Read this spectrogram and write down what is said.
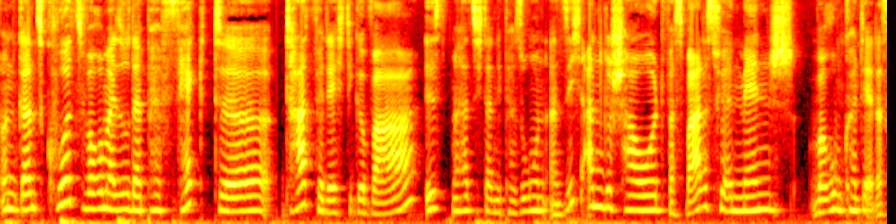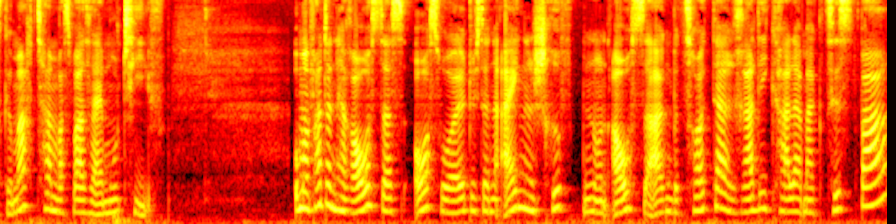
und ganz kurz, warum er so der perfekte Tatverdächtige war, ist, man hat sich dann die Person an sich angeschaut. Was war das für ein Mensch? Warum könnte er das gemacht haben? Was war sein Motiv? Und man fand dann heraus, dass Oswald durch seine eigenen Schriften und Aussagen bezeugter radikaler Marxist war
